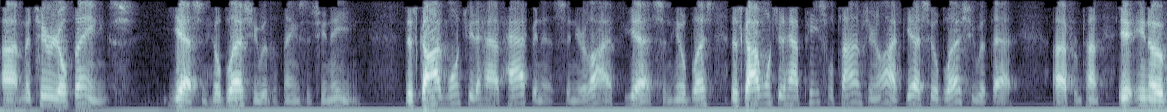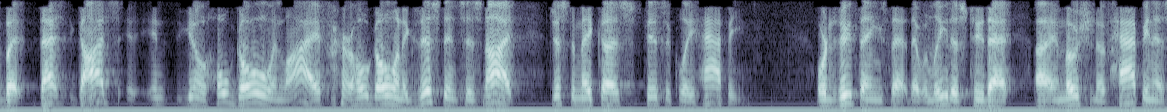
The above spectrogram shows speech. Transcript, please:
uh, material things? Yes, and he'll bless you with the things that you need. Does God want you to have happiness in your life? Yes, and he'll bless. Does God want you to have peaceful times in your life? Yes, he'll bless you with that uh, from time. You, you know, but that's God's in, you know whole goal in life or whole goal in existence is not just to make us physically happy or to do things that, that would lead us to that uh, emotion of happiness.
